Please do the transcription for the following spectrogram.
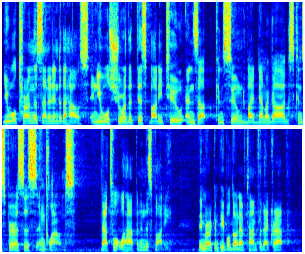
you will turn the Senate into the House, and you will sure that this body too ends up consumed by demagogues, conspiracists, and clowns. That's what will happen in this body. The American people don't have time for that crap.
